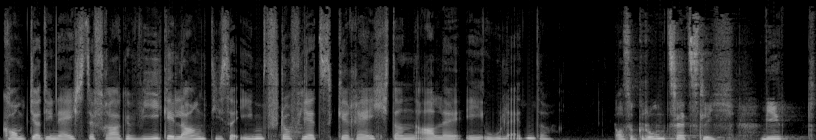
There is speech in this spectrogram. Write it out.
kommt ja die nächste Frage, wie gelangt dieser Impfstoff jetzt gerecht an alle EU-Länder? Also grundsätzlich wird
